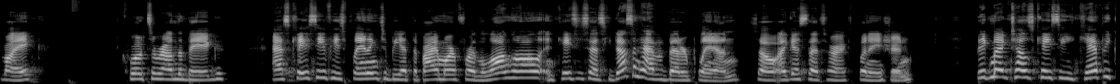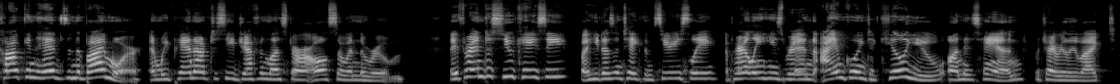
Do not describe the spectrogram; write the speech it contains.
Mike quotes around the big asks Casey if he's planning to be at the Buy More for the long haul, and Casey says he doesn't have a better plan. So I guess that's our explanation. Big Mike tells Casey he can't be conking heads in the Buy More, and we pan out to see Jeff and Lester are also in the room. They threaten to sue Casey, but he doesn't take them seriously. Apparently, he's written, I am going to kill you on his hand, which I really liked.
